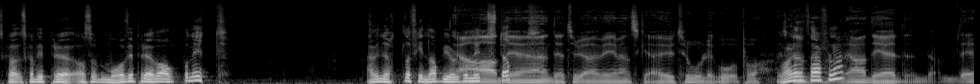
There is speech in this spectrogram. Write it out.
Skal, skal vi prøve, altså må vi prøve alt på nytt? Er vi nødt til å finne opp hjulet på nytt støtt? det, det tror jeg vi mennesker er utrolig gode på. Vi Hva er dette her for noe? Ja, det, det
